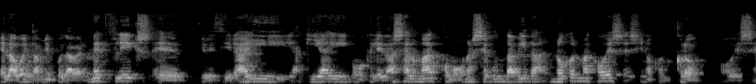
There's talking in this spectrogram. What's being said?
en la web también puede haber Netflix. Eh, quiero decir, hay, aquí hay como que le das al Mac como una segunda vida, no con Mac OS, sino con Chrome OS.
